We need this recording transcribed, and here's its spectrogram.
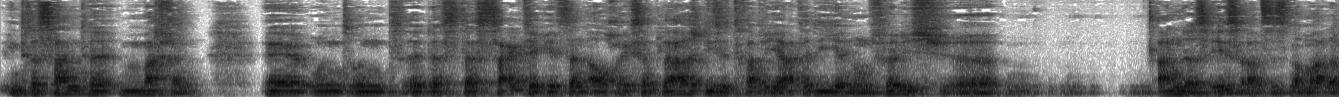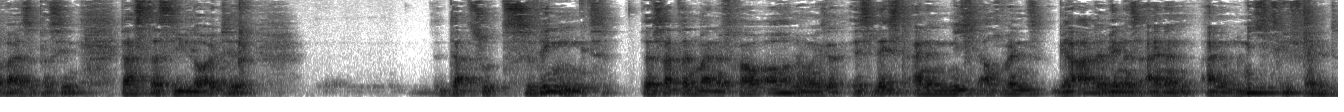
Interessante machen. Äh, und und äh, das, das zeigt ja jetzt dann auch exemplarisch diese Traviate, die ja nun völlig äh, anders ist, als es normalerweise passiert, dass das die Leute dazu zwingt, das hat dann meine Frau auch nochmal gesagt, es lässt einen nicht, auch wenn es, gerade wenn es einem, einem nicht gefällt,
